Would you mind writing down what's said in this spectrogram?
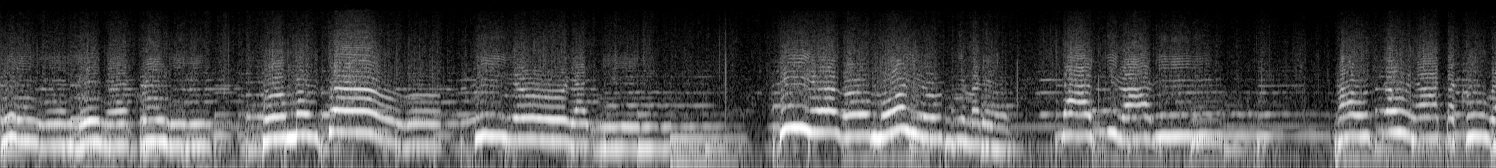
အင်းရင်လေးနဲ့ခွင်းကြီးထိုမုတ်သောကိုဒီရိုရည်ဒီရိုကိုမိုးယူပြမတဲ့သာရှိပါပြီထောင်သုံးရာတစ်ခုက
